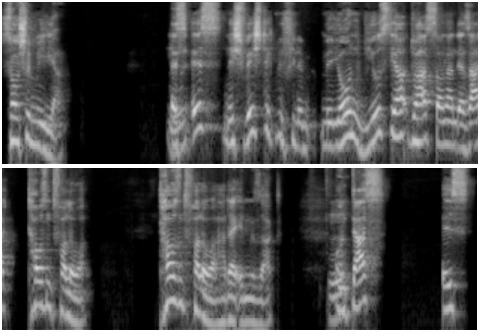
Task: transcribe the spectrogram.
Social Media. Mhm. Es ist nicht wichtig, wie viele Millionen Views du hast, sondern der sagt 1000 Follower. 1000 Follower, hat er eben gesagt. Mhm. Und das ist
